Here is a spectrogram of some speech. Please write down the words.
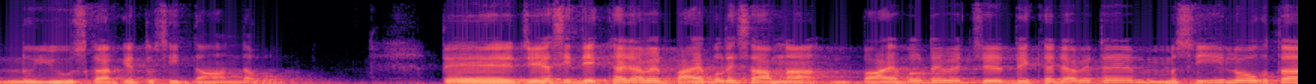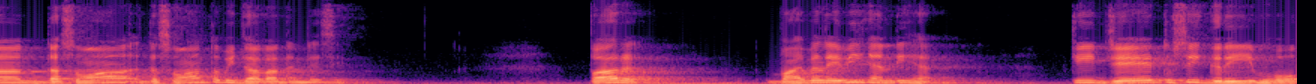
ਨੂੰ ਯੂਜ਼ ਕਰਕੇ ਤੁਸੀਂ ਦਾਨ ਦਵੋ। ਤੇ ਜੇ ਅਸੀਂ ਦੇਖਿਆ ਜਾਵੇ ਬਾਈਬਲ ਦੇ ਹਿਸਾਬ ਨਾਲ, ਬਾਈਬਲ ਦੇ ਵਿੱਚ ਦੇਖਿਆ ਜਾਵੇ ਤੇ ਮਸੀਹ ਲੋਕ ਤਾਂ ਦਸਵਾਂ ਦਸਵਾਂ ਤੋਂ ਵੀ ਜ਼ਿਆਦਾ ਦਿੰਦੇ ਸੀ। ਪਰ ਬਾਈਬਲ ਇਹ ਵੀ ਕਹਿੰਦੀ ਹੈ ਕਿ ਜੇ ਤੁਸੀਂ ਗਰੀਬ ਹੋ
